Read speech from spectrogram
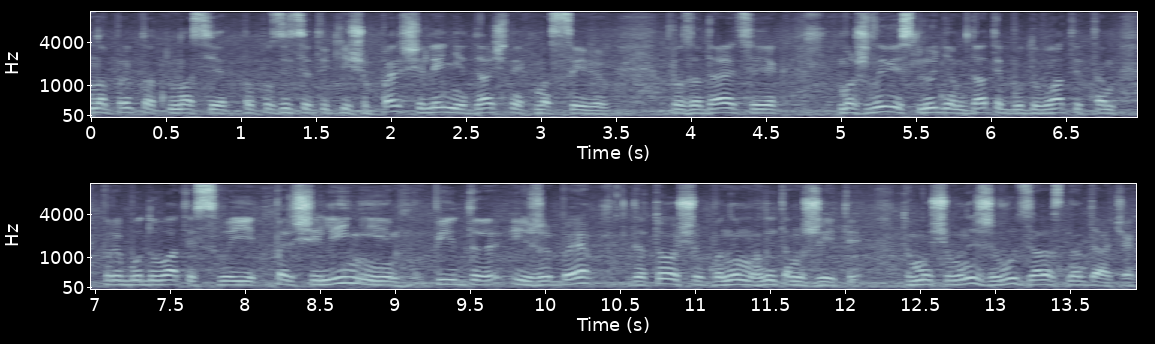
Наприклад, у нас є пропозиції такі, що перші лінії дачних масивів розглядаються як можливість людям дати будувати там, перебудувати свої перші лінії під ІЖБ для того, щоб вони могли там жити, тому що вони живуть зараз на дачах.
